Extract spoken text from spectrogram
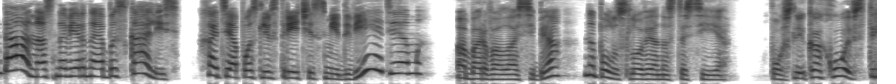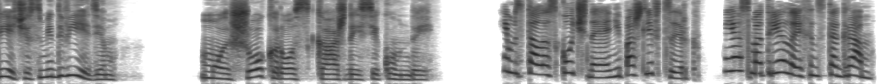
«Да, нас, наверное, обыскались, хотя после встречи с медведем...» Оборвала себя на полусловие Анастасия. «После какой встречи с медведем?» Мой шок рос каждой секундой. Им стало скучно, и они пошли в цирк. Я смотрела их инстаграм.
